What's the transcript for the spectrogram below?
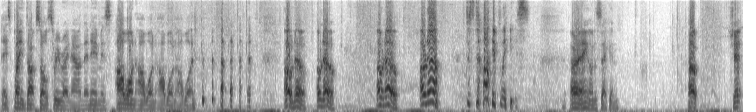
is playing Dark Souls 3 right now, and their name is R1, R1, R1, R1. oh no! Oh no! Oh no! Oh no! Just die, please! Alright, hang on a second. Oh, shit.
